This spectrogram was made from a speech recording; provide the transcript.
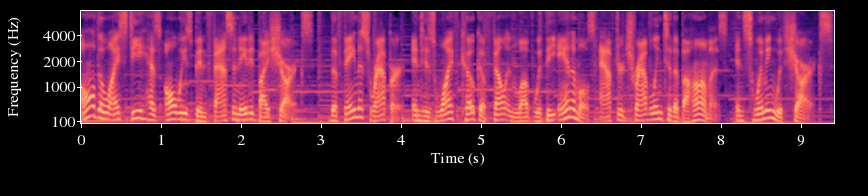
Although Ice-T has always been fascinated by sharks, the famous rapper and his wife Coco fell in love with the animals after traveling to the Bahamas and swimming with sharks.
